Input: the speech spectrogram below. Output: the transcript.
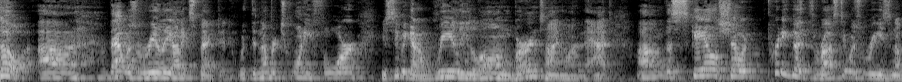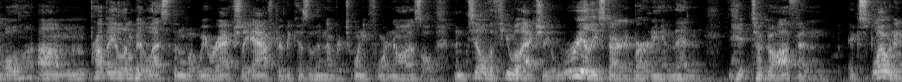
So uh, that was really unexpected. With the number 24, you see we got a really long burn time on that. Um, the scale showed pretty good thrust. It was reasonable, um, probably a little bit less than what we were actually after because of the number 24 nozzle until the fuel actually really started burning and then it took off and exploded.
